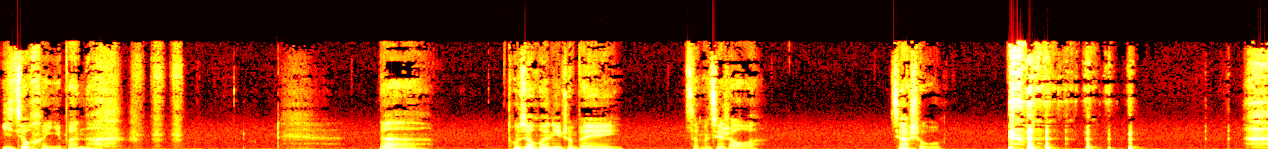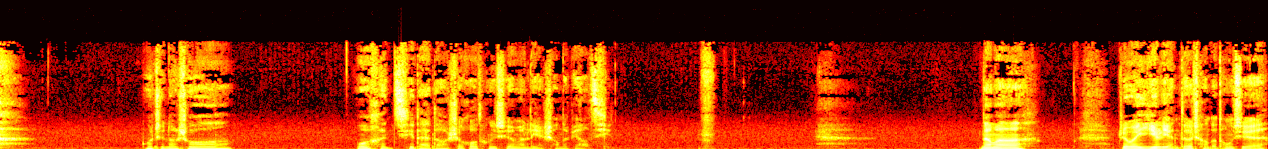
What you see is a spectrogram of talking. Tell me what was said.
依旧很一般呢。那同学会你准备怎么介绍我？啊家属，我只能说，我很期待到时候同学们脸上的表情。那么，这位一脸得逞的同学，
